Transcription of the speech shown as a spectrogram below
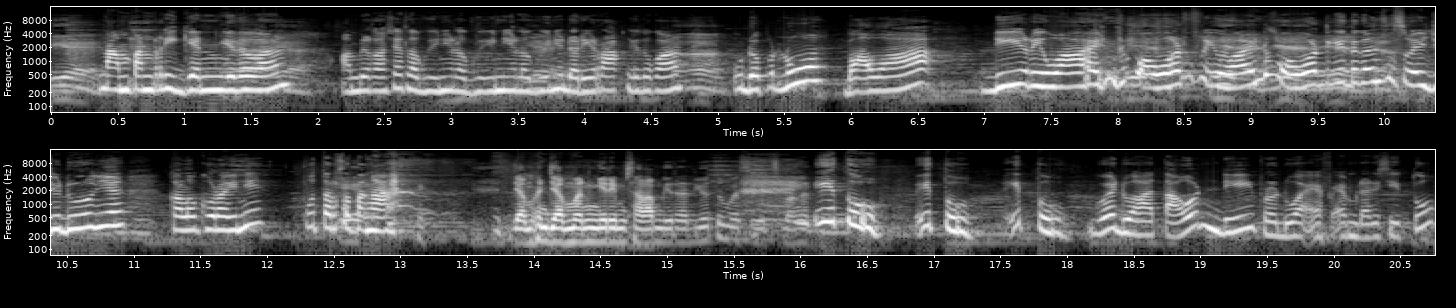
iya. nampan regen gitu Iya, kan? iya. ambil kaset lagu ini lagu ini lagu Iya. ini dari rak gitu kan? Heeh. udah penuh bawa di rewind forward rewind Iya, forward iya, gitu kan iya. sesuai judulnya. Kalau kurang ini putar setengah. Zaman-zaman ngirim salam di radio tuh masih hits banget. Itu itu itu. Gue dua tahun di Pro 2 FM dari situ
